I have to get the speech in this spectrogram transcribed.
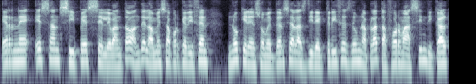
Erne, Esan, Sipe se levantaban de la mesa porque dicen no quieren someterse a las directrices de una plataforma sindical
